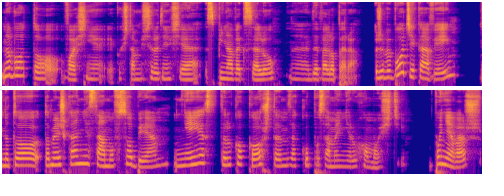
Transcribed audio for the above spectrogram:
no bo to właśnie jakoś tam średnio się spina w Excelu e, dewelopera. Żeby było ciekawiej, no to to mieszkanie samo w sobie nie jest tylko kosztem zakupu samej nieruchomości. Ponieważ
